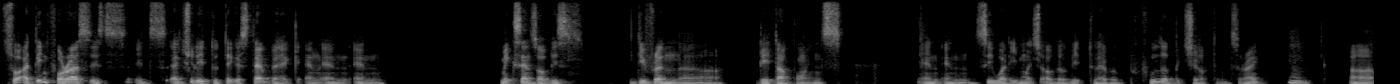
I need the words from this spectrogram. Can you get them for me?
so I think for us it's it's actually to take a step back and and and make sense of these different uh, data points and and see what emerge out of it to have a fuller picture of things, right? Mm. Uh,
